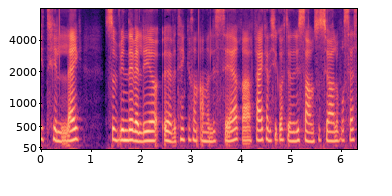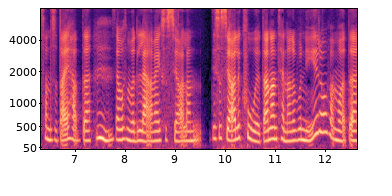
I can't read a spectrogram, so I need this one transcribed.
I tillegg så begynte jeg veldig å overtenke, sånn, analysere. For jeg hadde ikke gått gjennom de samme sosiale prosessene som de hadde. Så jeg måtte på en måte lære meg sosiale, de sosiale kodene, antennene på ny, da, på en måte.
